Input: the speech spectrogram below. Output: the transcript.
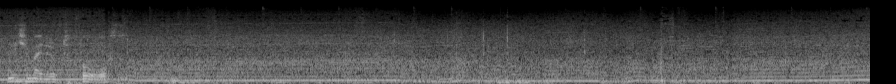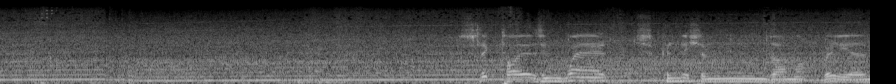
At least you made it up to fourth. Slick tyres in wet conditions are not brilliant.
